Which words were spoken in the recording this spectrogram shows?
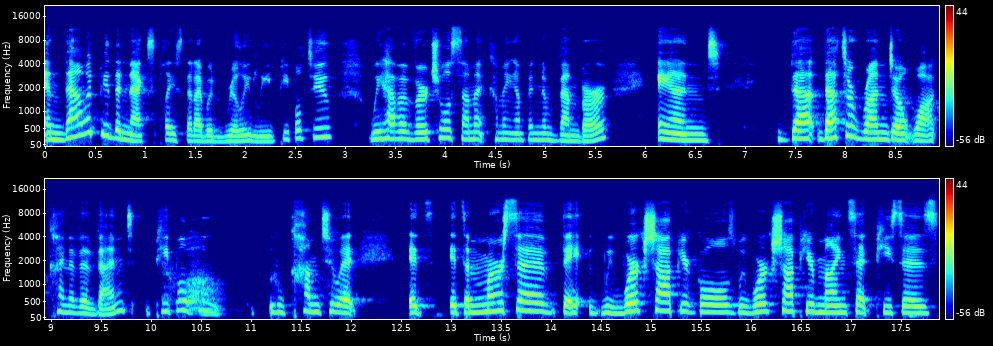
And that would be the next place that I would really lead people to. We have a virtual summit coming up in November. And that that's a run, don't walk kind of event. People Cool. who who come to it, it's it's immersive. They we workshop your goals, we workshop your mindset pieces,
